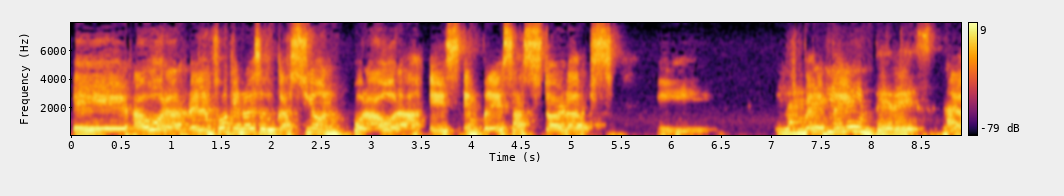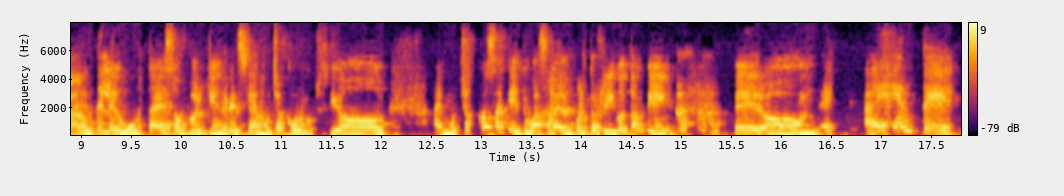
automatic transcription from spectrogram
Eh, ahora, el enfoque no es educación por ahora, es empresas, startups y Y la gente Gente- tiene interés, a la gente le gusta eso porque en Grecia hay mucha corrupción, hay muchas cosas que tú vas a ver en Puerto Rico también, Ajá. pero eh, hay gente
